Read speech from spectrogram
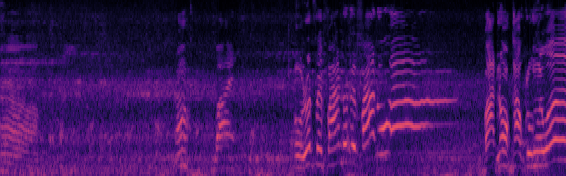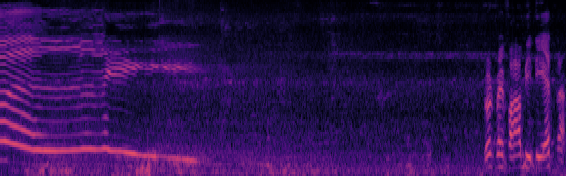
อ่า เอา บายโอ้รถไฟฟ้ารถไฟฟ้าด้วยบ้านนอกเข้ากรุงเลยเว้ยรถไฟฟ้า BTS อะ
